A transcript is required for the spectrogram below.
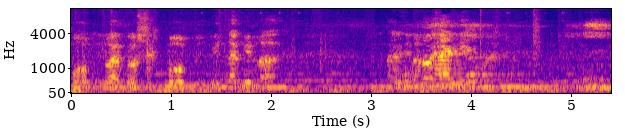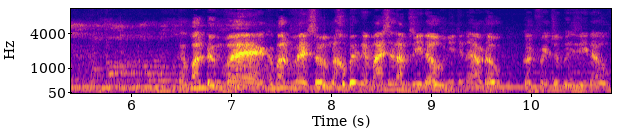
mồm nói nó sách mồm thì nghiến là nghiến lợi tại vì nó nói hay đi các bạn đừng về, các bạn về sớm là không biết ngày mai sẽ làm gì đâu, như thế nào đâu, cần phải chuẩn bị gì đâu.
